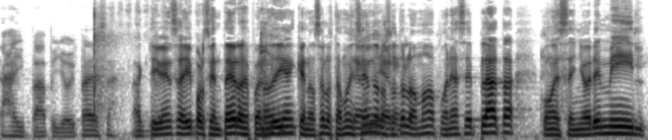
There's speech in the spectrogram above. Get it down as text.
Ay, papi, yo voy para esa. Actívense ahí por enteros, después no digan que no se lo estamos diciendo, nosotros lo vamos a poner a hacer plata con el señor Emil.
